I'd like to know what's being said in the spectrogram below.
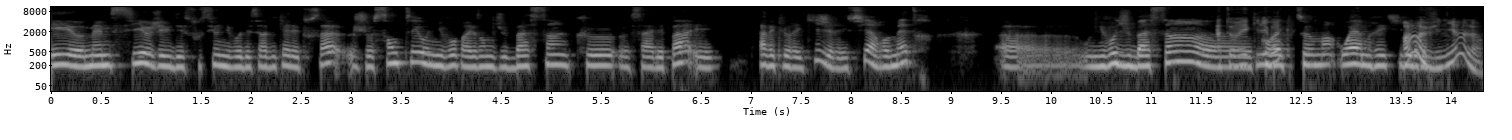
Et euh, même si euh, j'ai eu des soucis au niveau des cervicales et tout ça, je sentais au niveau, par exemple, du bassin que euh, ça allait pas. Et avec le Reiki, j'ai réussi à remettre au niveau du bassin À te rééquilibrer? correctement. Ouais, à me Ah, rééquilibrer. génial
